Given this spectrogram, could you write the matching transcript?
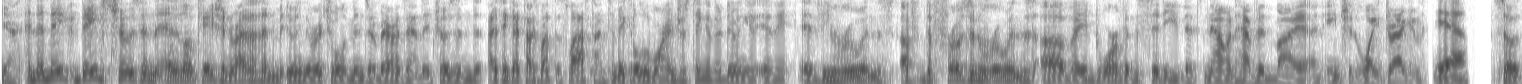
Yeah. And then they've they've chosen a location rather than doing the ritual in Menzoberranzan. They've chosen. I think I talked about this last time to make it a little more interesting, and they're doing it in the, in the ruins of the frozen ruins of a dwarven city that's now inhabited by an ancient white dragon. yeah So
